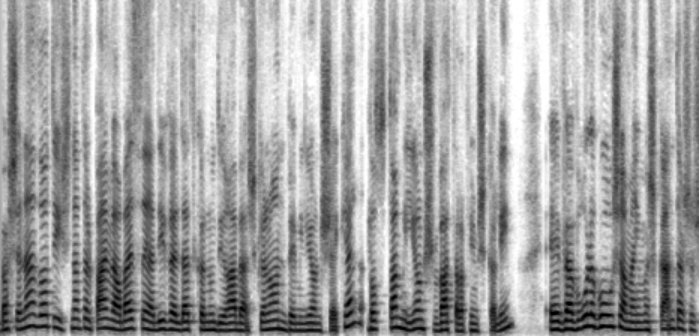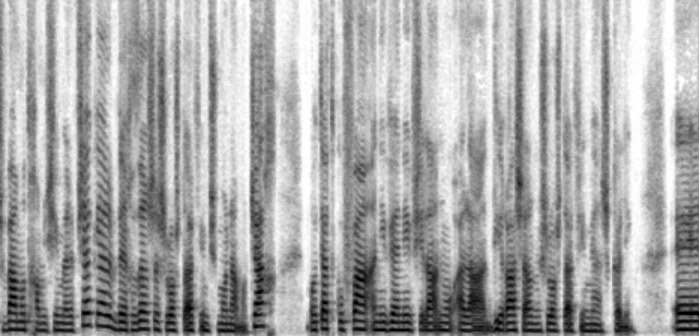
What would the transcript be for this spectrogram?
בשנה הזאת, שנת 2014, עדי ואלדד קנו דירה באשקלון במיליון שקל, לא סתם מיליון שבעת אלפים שקלים. אה, ועברו לגור שם עם משכנתה של 750 אלף שקל והחזר של 3,800 ש"ח. באותה תקופה אני ויניב שילמנו על הדירה שלנו 3,100 שקלים. אה,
